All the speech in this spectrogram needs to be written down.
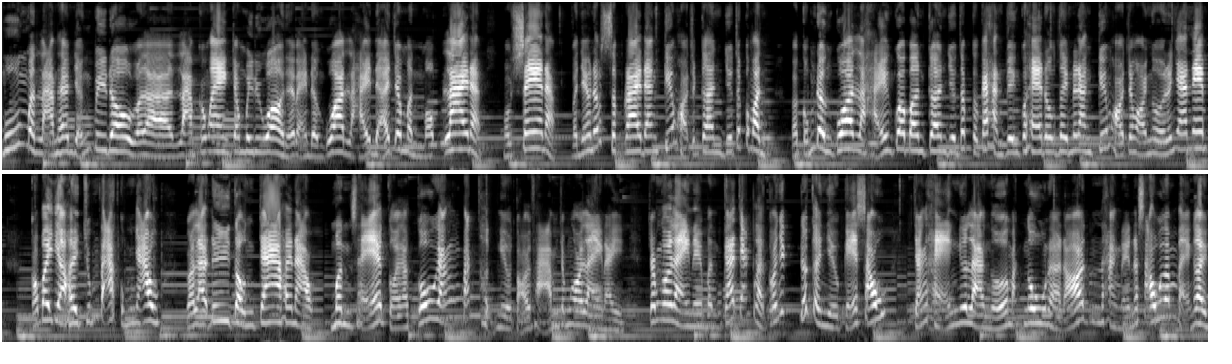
muốn mình làm thêm những video, gọi là, làm công an trong video thì các bạn đừng quên là hãy để cho mình một like nè, một share nè. Và nhớ nút subscribe đăng ký họ cho kênh youtube của mình. Và cũng đừng quên là hãy qua bên kênh youtube của các thành viên của hero team để đăng ký họ cho mọi người đó nha anh em còn bây giờ thì chúng ta cùng nhau, gọi là đi tuần tra thôi nào. Mình sẽ, gọi là, cố gắng bắt thật nhiều tội phạm trong ngôi làng này. Trong ngôi làng này mình cá chắc là có rất rất là nhiều kẻ xấu. Chẳng hạn như là ngựa mặt ngu nè, đó, thằng này nó xấu lắm bạn ơi.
